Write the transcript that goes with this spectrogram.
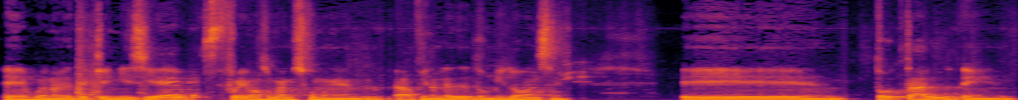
Eh, bueno, desde que inicié fue más o menos como en a finales del 2011. Eh, total, en,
